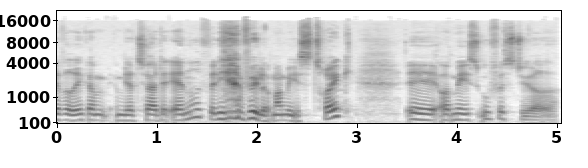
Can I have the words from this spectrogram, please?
jeg ved ikke, om, om jeg tør det andet, fordi jeg føler mig mest tryg øh, og mest uforstyrret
